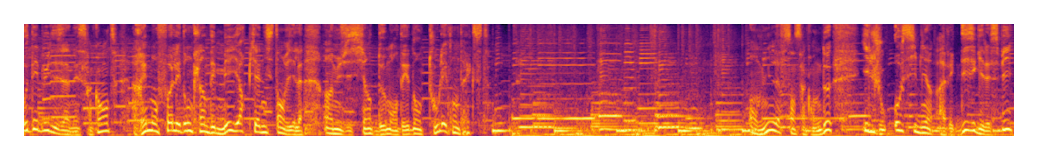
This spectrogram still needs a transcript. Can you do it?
Au début des années 50, Raymond Foll est donc l'un des meilleurs pianistes en ville, un musicien demandé dans tous les contextes. En 1952, il joue aussi bien avec Dizzy Gillespie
